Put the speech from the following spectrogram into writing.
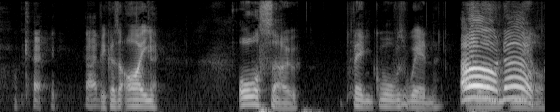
Okay. I- because I also think Wolves win. Oh 1-0. no!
